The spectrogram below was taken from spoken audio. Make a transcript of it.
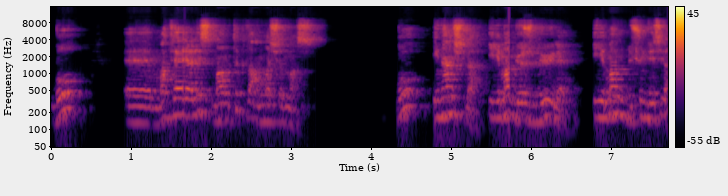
bu e, materyalist mantıkla anlaşılmaz. Bu inançla, iman gözlüğüyle, iman düşüncesiyle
